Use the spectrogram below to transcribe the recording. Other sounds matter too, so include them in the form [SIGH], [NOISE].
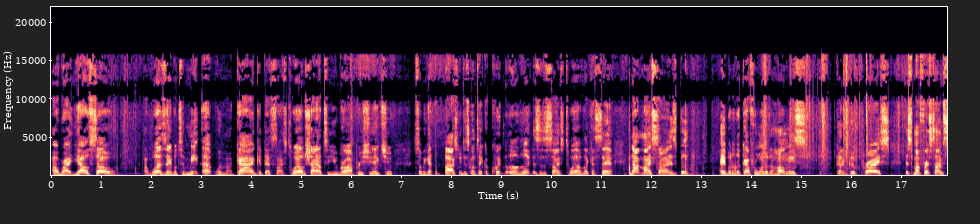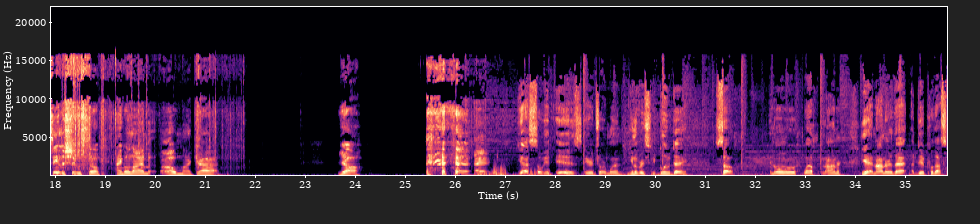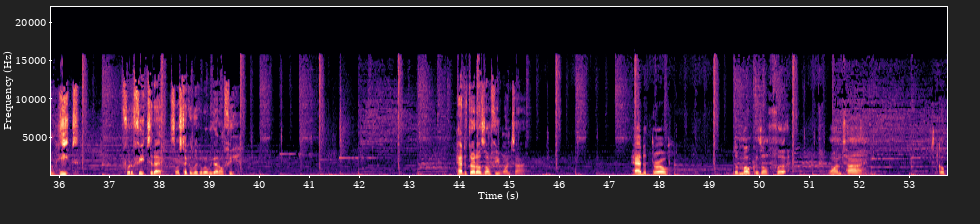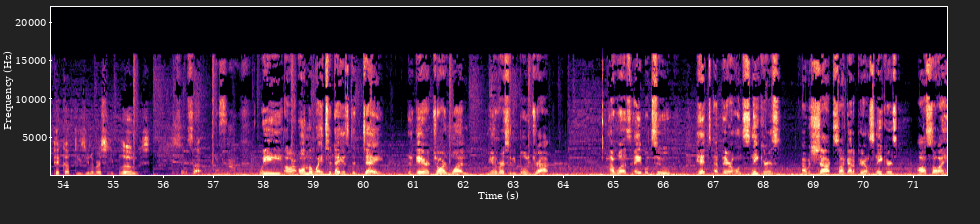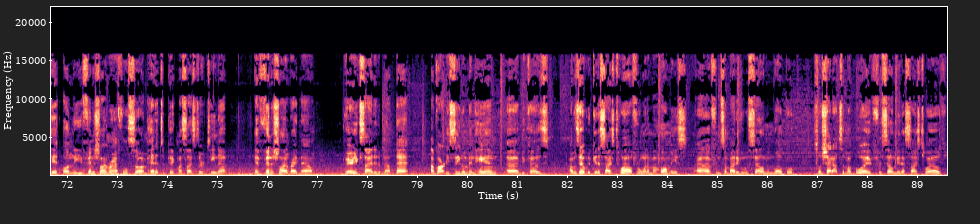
All right, yo, so I was able to meet up with my guy, get that size 12. Shout out to you, bro. I appreciate you. So we got the box. We're just going to take a quick little look. This is a size 12. Like I said, not my size, but able to look out for one of the homies. Got a good price. This is my first time seeing the shoes, so I ain't gonna lie. I'm, oh my God. Y'all. [LAUGHS] yes, so it is Air Jordan 1 University Blue Day. So, in honor, well, in honor, yeah, in honor of that, I did pull out some heat for the feet today. So let's take a look at what we got on feet. Had to throw those on feet one time. Had to throw the mochas on foot one time go pick up these university blues. Say what's up. We are on the way. Today is the day. The Air Jordan 1 University Blue drop. I was able to hit a pair on SNKRS. I was shocked, so I got a pair on SNKRS. Also, I hit on the Finish Line raffle, so I'm headed to pick my size 13 up at Finish Line right now. Very excited about that. I've already seen them in hand uh, because I was able to get a size 12 for one of my homies uh, from somebody who was selling them local. So shout out to my boy for selling me that size 12.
